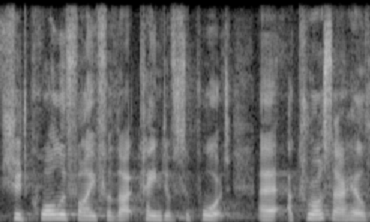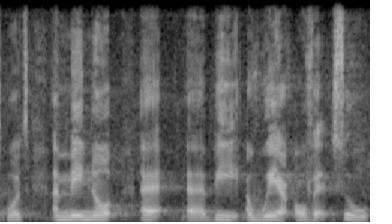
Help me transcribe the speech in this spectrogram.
should qualify for that kind of support uh, across our health boards and may not uh, uh, be aware of it. So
